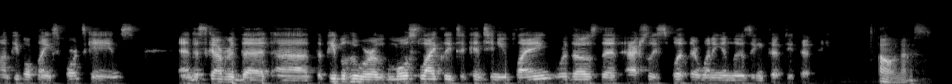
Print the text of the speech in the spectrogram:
on people playing sports games, and discovered that uh, the people who were most likely to continue playing were those that actually split their winning and losing 50-50. Oh, nice.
